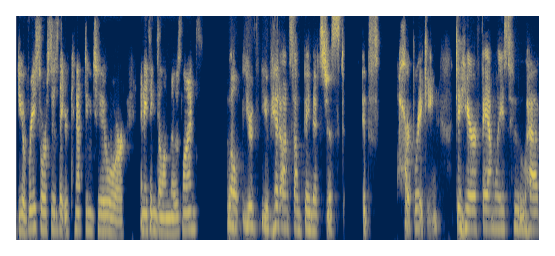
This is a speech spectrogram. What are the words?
Do you have resources that you're connecting to or anything along those lines? Well, you're, you've hit on something that's just, it's heartbreaking to hear families who have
